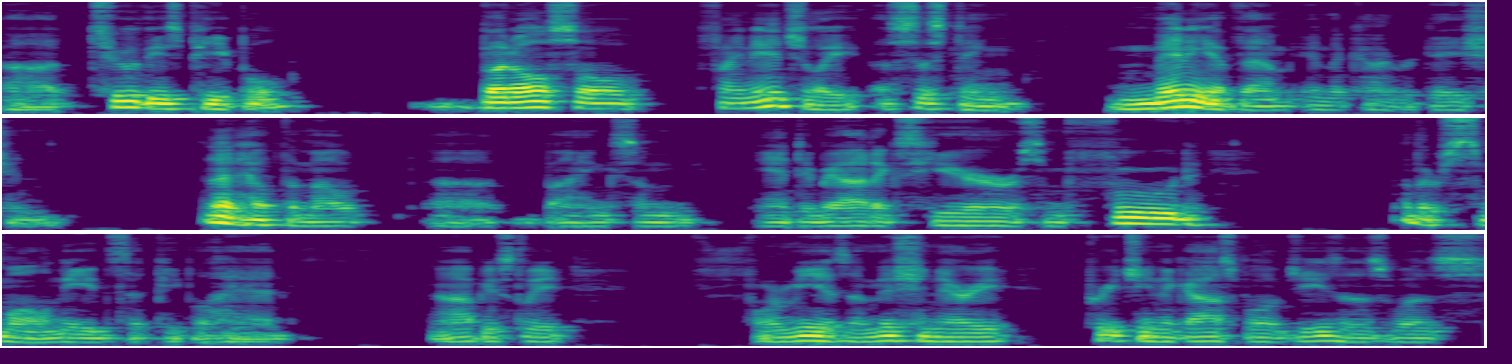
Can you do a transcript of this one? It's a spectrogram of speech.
uh, to these people, but also financially assisting many of them in the congregation. And I'd help them out uh, buying some antibiotics here or some food, other small needs that people had. Obviously, for me as a missionary, preaching the gospel of Jesus was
